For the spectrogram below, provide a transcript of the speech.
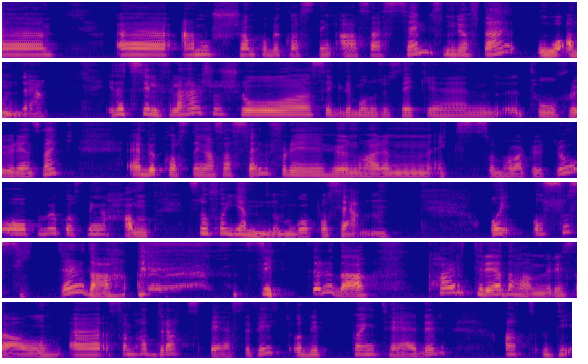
eh, Eh, er morsom på bekostning av seg selv, som de ofte er, og andre. I dette tilfellet her så slo Sigrid Bonde Tusvik to fluer i en smekk. Eh, bekostning av seg selv fordi hun har en eks som har vært utro, og på bekostning av han som får gjennomgå på scenen. Og, og så sitter det da sitter det da par-tre damer i salen eh, som har dratt spesifikt, og de poengterer at de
